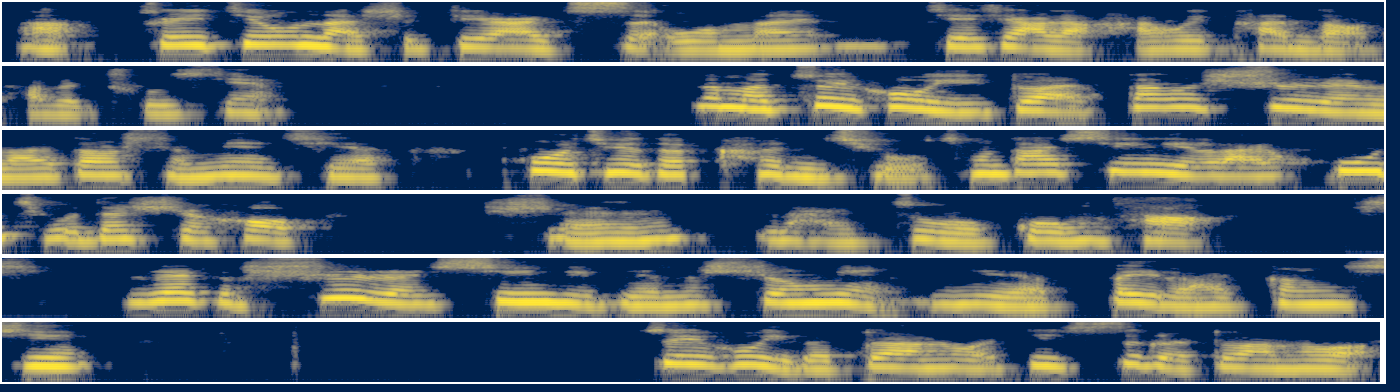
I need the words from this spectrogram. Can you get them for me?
啊，追究呢是第二次，我们接下来还会看到他的出现。那么最后一段，当世人来到神面前，迫切的恳求，从他心里来呼求的时候，神来做工，哈，那个世人心里边的生命也被来更新。最后一个段落，第四个段落，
